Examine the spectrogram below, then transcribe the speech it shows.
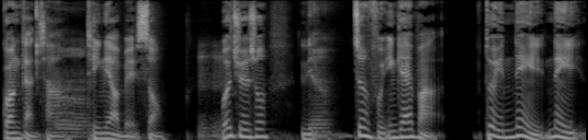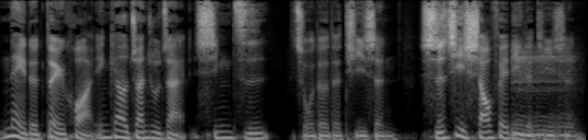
观感差，嗯、听料北宋。嗯、我会觉得说，你政府应该把对内内内的对话，应该要专注在薪资所得的提升，实际消费力的提升。嗯、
